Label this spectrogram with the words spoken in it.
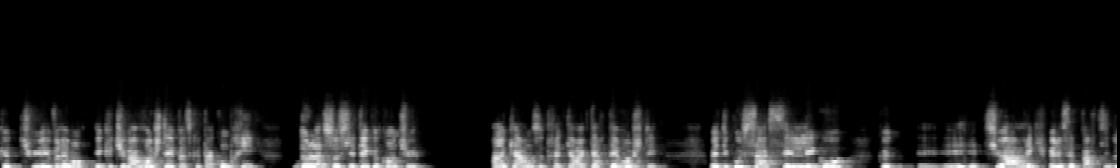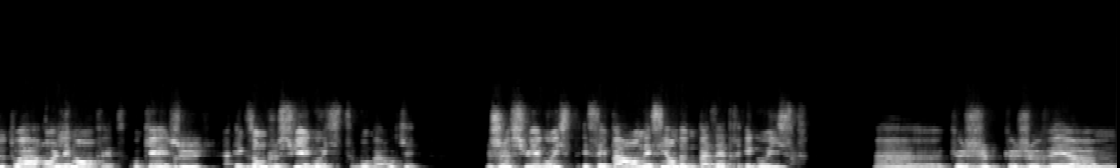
que tu es vraiment et que tu vas rejeter parce que tu as compris de la société que quand tu incarnes ce trait de caractère, tu es rejeté. Mais du coup, ça, c'est l'ego que, et, tu as récupéré cette partie de toi en l'aimant, en fait. OK, je, exemple, je suis égoïste. Bon, bah, OK. Je suis égoïste et c'est pas en essayant de ne pas être égoïste euh, que, je, que je vais. Euh,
